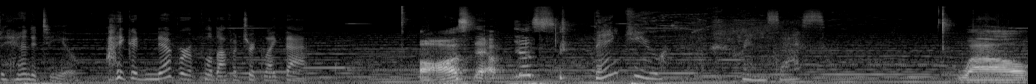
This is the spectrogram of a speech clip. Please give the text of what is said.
To hand it to you. I could never have pulled off a trick like that. Aw, snap. Yes. Thank you, princess. Wow.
